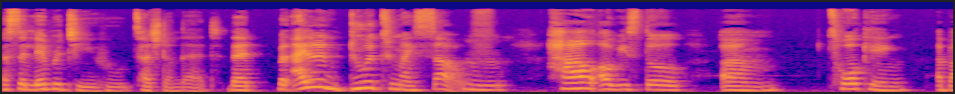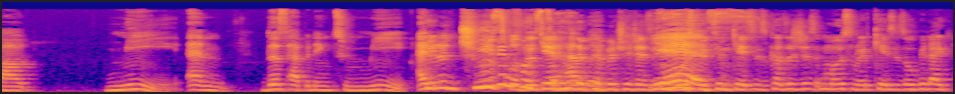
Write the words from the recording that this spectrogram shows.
a celebrity who touched on that. That, but I didn't do it to myself. How are we still um, talking about me and this happening to me? I didn't You choose even for this to forget who the happen. perpetrator is in most victim cases because it's just most rape cases. It'll be like,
